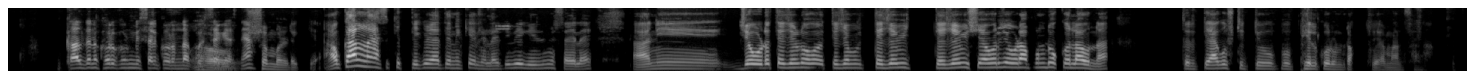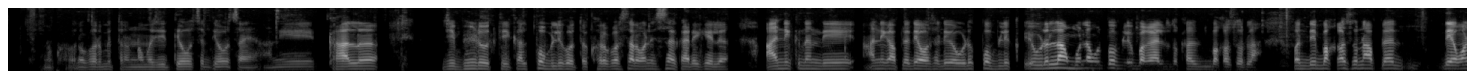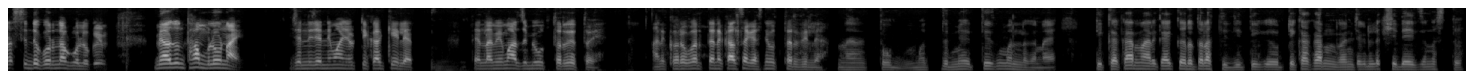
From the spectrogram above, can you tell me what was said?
काल त्यानं खरोखर मिसाईल करून दाखवलं हो, सगळ्याच ना शंभर टक्के. अहो काल नाही असं कित्येक वेळा त्याने केलेलं आहे ती वेगळीच मिसाईल आहे. आणि जेवढं त्याच्या डो- त्याच्या त्याच्या वि- त्याच्या विषयावर जेवढं आपण डोकं लावू ना तर त्या गोष्टीत तो फेल करून टाकतो या माणसाला. खरोखर मित्रांनो म्हणजे देवच देवच आहे. आणि काल जी भीड होती काल पब्लिक होतं खरोखर सर्वांनी सहकार्य केलं. अनेक नंदी अनेक आपल्या देवासाठी एवढं पब्लिक एवढं लांबून लांबून पब्लिक बघायला होतं काल बकासूरला. पण ते बकासूरनं आपल्या देवानं सिद्ध करून दाखवलं की मी अजून थांबलो नाही. ज्यांनी ज्यांनी माझ्यावर टीका केल्यात त्यांना मी माझं मी उत्तर देतोय. आणि खरोखर त्यानं काल सगळ्यांनी उत्तर दिलं. नाही तो मग मी तेच म्हणलं का नाही टीका करणारे काय करत राहते ती टी- टीका करणाऱ्यांच्याकडे लक्ष द्यायचं नसतं.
